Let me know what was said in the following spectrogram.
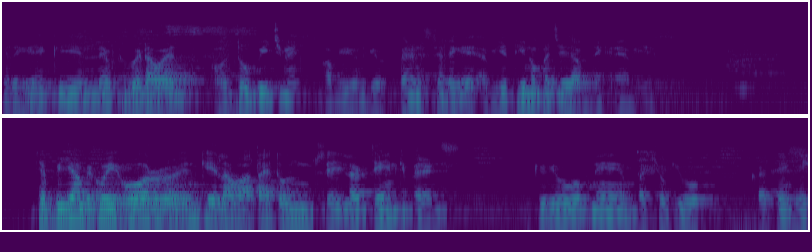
ये देखिए, एक ये लेफ़्ट बैठा हुआ है और दो बीच में अभी उनके पेरेंट्स चले गए। अभी ये तीनों बच्चे आप देख रहे हैं अभी ये। जब भी यहाँ पे कोई और इनके अलावा आता है तो उनसे लड़ते हैं इनके पेरेंट्स क्योंकि वो अपने बच्चों की वो कहते हैं कि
